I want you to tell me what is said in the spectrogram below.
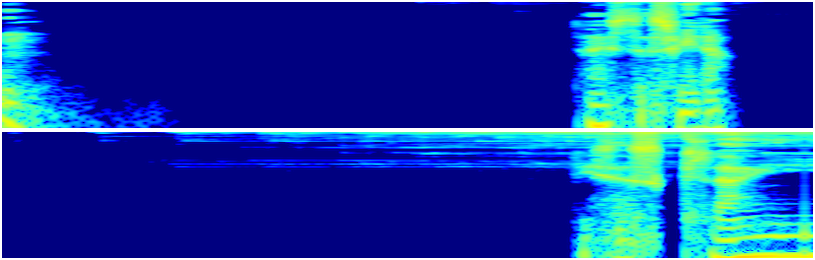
hm. da ist es wieder. Dieses kleine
